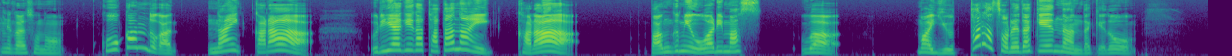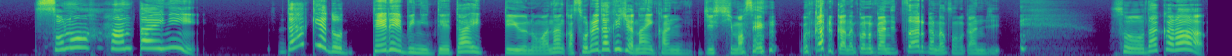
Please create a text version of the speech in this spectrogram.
だからその好感度がないから売り上げが立たないから番組終わりますはまあ言ったらそれだけなんだけどその反対にだけどテレビに出たいっていうのはなんかそれだけじゃない感じしません？わかるかな？この感じ？伝わるかな？その感じ。そうだから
